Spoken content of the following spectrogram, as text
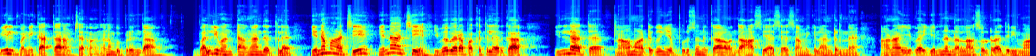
ஃபீல் பண்ணி கத்த ஆரம்பிச்சிடுறாங்க நம்ம பிருந்தா. வள்ளி வந்துட்டாங்க அந்த இடத்துல. என்னம்மா ஆச்சு? என்ன ஆச்சு? இவ வேற பக்கத்தில் இருக்கா? இல்லாத நான் மாட்டுக்கும் என் புருஷனுக்காக வந்து ஆசை ஆசையாக சமைக்கலான் இருந்தேன். ஆனால் இவ என்னென்னலாம் சொல்கிறா தெரியுமா?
